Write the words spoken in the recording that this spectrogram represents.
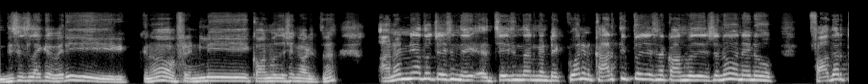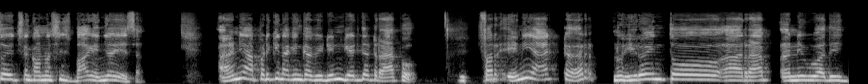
this is like a very you know friendly conversation అడుగుతున్నా అనన్యతో చేసింది చేసిన దానికంటే ఎక్కువ నేను కార్తిక్తో చేసిన కాన్వర్జేషన్ నేను ఫాదర్తో ఇచ్చిన కాన్వర్సేషన్ బాగా ఎంజాయ్ చేశాను అనన్య అప్పటికి నాకు ఇంకా we did get that rapport for any actor నువ్వు హీరోయిన్తో ఆ ర్యాప్ నువ్వు అది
